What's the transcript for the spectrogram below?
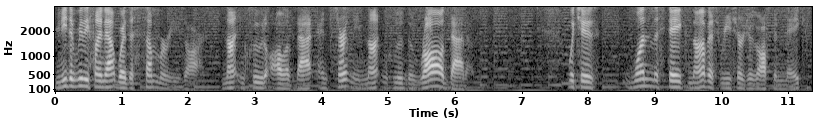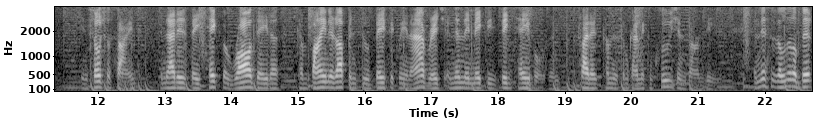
you need to really find out where the summaries are not include all of that, and certainly not include the raw data, which is one mistake novice researchers often make in social science, and that is they take the raw data, combine it up into basically an average, and then they make these big tables and try to come to some kind of conclusions on these. And this is a little bit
